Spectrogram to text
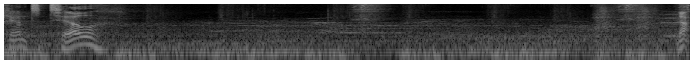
can't tell. Nah.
